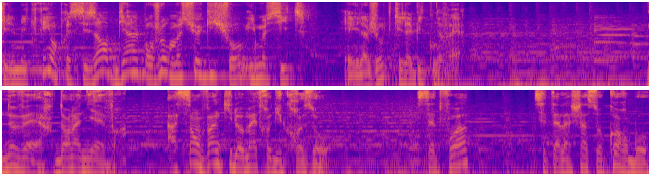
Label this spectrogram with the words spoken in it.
Il m'écrit en précisant Bien le bonjour, monsieur Guichot. Il me cite. Et il ajoute qu'il habite Nevers. Nevers, dans la Nièvre, à 120 km du Creusot. Cette fois, c'est à la chasse au corbeau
